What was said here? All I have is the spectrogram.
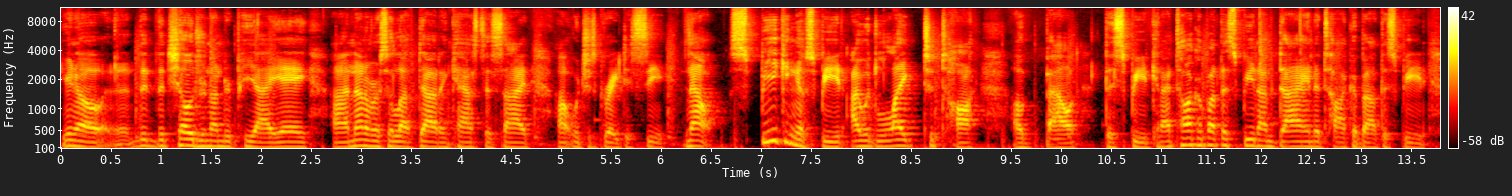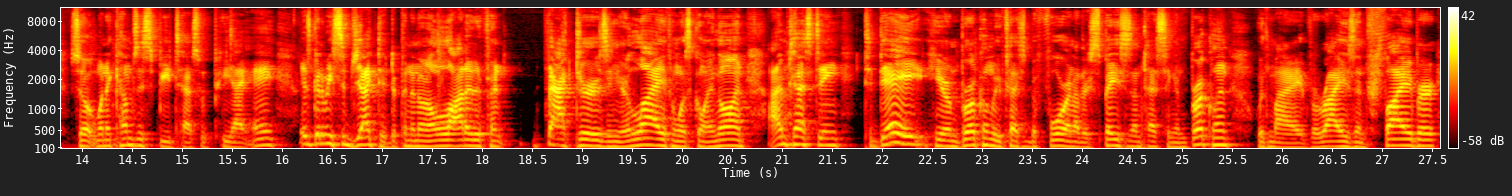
you know, the, the children under PIA. Uh, none of us are left out and cast aside, uh, which is great to see. Now, speaking of speed, I would like to talk about the speed. Can I talk about the speed? I'm dying to talk about the speed. So when it comes to speed tests with PIA, it's gonna be subjective depending on a lot of different factors in your life and what's going on. I'm testing today here in Brooklyn. We've tested before in other spaces. I'm testing in Brooklyn with my Verizon fiber,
